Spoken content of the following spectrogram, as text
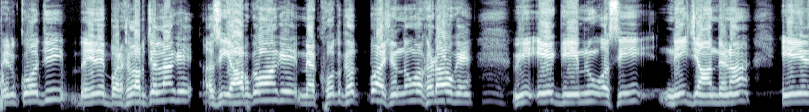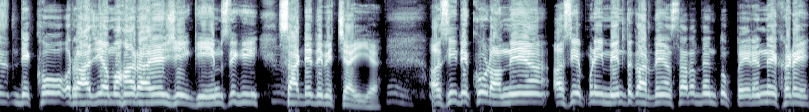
ਬਿਲਕੁਲ ਜੀ, ਇਹਦੇ ਬਰਖਲਾਫ ਚੱਲਾਂਗੇ। ਅਸੀਂ ਆਪ ਕਹਾਂਗੇ ਮੈਂ ਖੁਦ ਖੁਦ ਭਾਸ਼ਣ ਦਊਂਗਾ, ਖੜਾ ਹੋ ਕੇ, ਵੀ ਇਹ ਗੇਮ ਨੂੰ ਅਸੀਂ ਨਹੀਂ ਜਾਣ ਦੇਣਾ। ਇਹ ਦੇਖੋ, ਰਾਜਿਆ ਮਹਾਰਾਜਾ ਜੀ ਗੇਮ ਸੀਗੀ, ਸਾਡੇ ਦੇ ਵਿੱਚ ਆਈ ਹੈ। ਅਸੀਂ ਦੇਖੋ, ਉਡਾਉਂਦੇ ਆ ਅਸੀਂ ਆਪਣੀ ਮਿਹਨਤ ਕਰਦੇ ਆ ਸਾਰਾ ਦਿਨ ਧੁੱਪੇ ਰਹਿੰਦੇ ਖੜੇ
